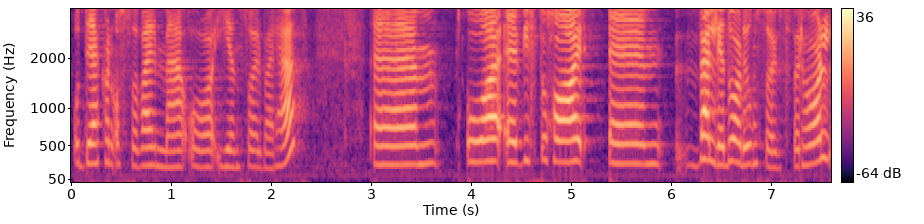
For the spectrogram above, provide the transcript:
Og det kan også være med å gi en sårbarhet. Um, og eh, hvis du har eh, veldig dårlige omsorgsforhold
